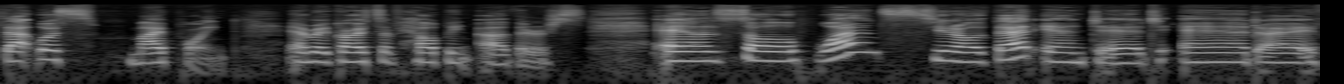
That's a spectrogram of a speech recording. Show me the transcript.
that was my point in regards of helping others. And so once, you know, that ended and I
